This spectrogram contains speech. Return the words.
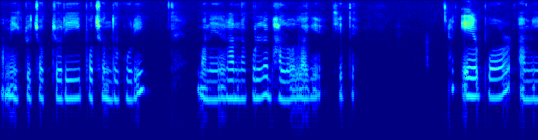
আমি একটু চচ্চড়ি পছন্দ করি। মানে রান্না করলে ভালো লাগে খেতে। এরপর আমি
